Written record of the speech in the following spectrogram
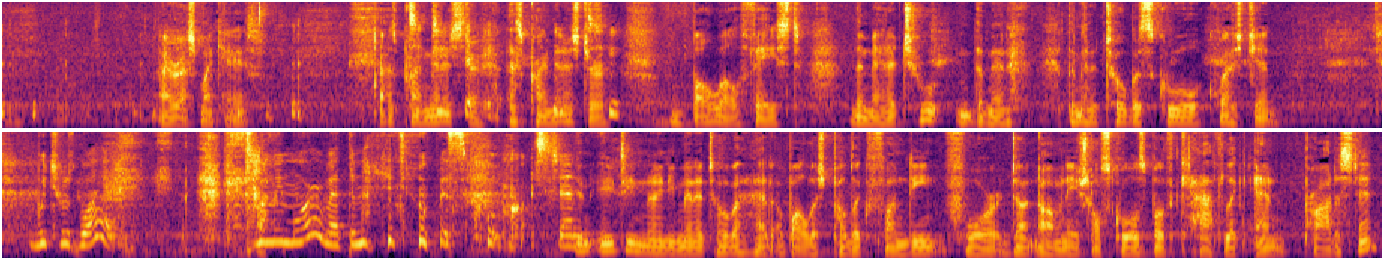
I rest my case. As Prime Minister, as Prime Minister, Bowell faced the Manitou, the, Man, the Manitoba school question. Which was what? More about the Manitoba school In 1890, Manitoba had abolished public funding for denominational schools, both Catholic and Protestant,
